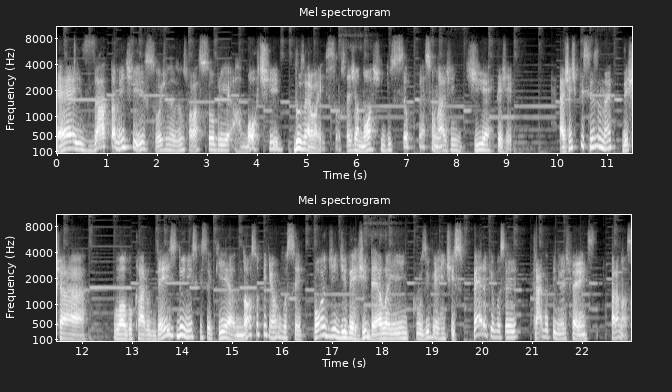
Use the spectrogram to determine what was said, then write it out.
É exatamente isso. Hoje nós vamos falar sobre a morte dos heróis, ou seja, a morte do seu personagem de RPG. A gente precisa, né, deixar logo claro desde o início que isso aqui é a nossa opinião. Você pode divergir dela e, inclusive, a gente espera que você traga opiniões diferentes para nós.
